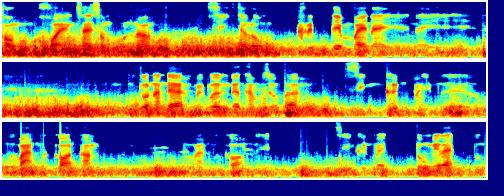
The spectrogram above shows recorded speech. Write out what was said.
ของแขวงไซสมบูรณ์เนาะสิจะลงคลิปเต็มไปในในตัวนั้นเด้อไปเบิ่งเด้อท่านผู้ชมเด้อสิงขึ้นไปเมื่อเมื่อวานเมื่อก่อนเนาะเมื่อวานเมื่อก่อนนี่สิงขึ้นไปตรงนี้แหละตรง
